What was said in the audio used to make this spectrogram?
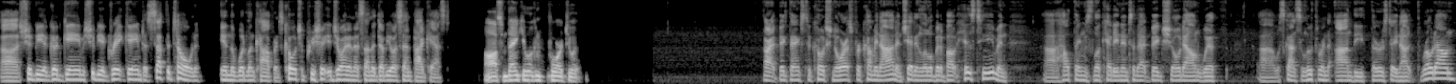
Uh, should be a good game. Should be a great game to set the tone in the Woodland Conference. Coach, appreciate you joining us on the WSN podcast. Awesome. Thank you. Looking forward to it. All right. Big thanks to Coach Norris for coming on and chatting a little bit about his team and uh, how things look heading into that big showdown with uh, Wisconsin Lutheran on the Thursday night throwdown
